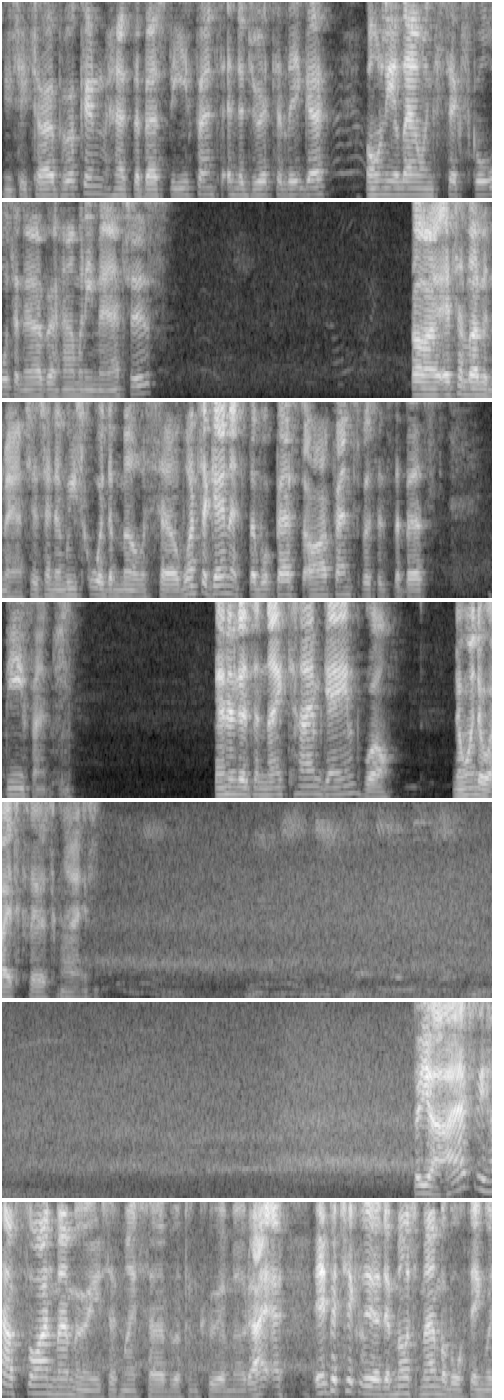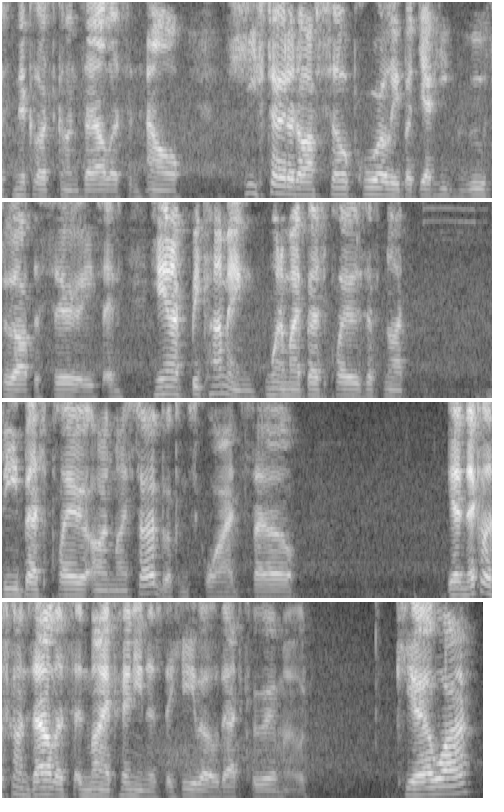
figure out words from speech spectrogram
You see, Saarbrücken has the best defense in the Dritte Liga, only allowing six goals in ever how many matches? Uh, it's 11 matches, and then we scored the most. So, once again, it's the best offense, but it's the best defense. And it is a nighttime game? Well, no wonder why it's clear skies. But yeah, I actually have fond memories of my Saarbrücken career mode. I, in particular, the most memorable thing was Nicolas Gonzalez and how he started off so poorly, but yet he grew throughout the series, and he ended up becoming one of my best players, if not the best player on my Saarbrücken squad. So yeah, Nicholas Gonzalez, in my opinion, is the hero that career mode. Kiowa?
